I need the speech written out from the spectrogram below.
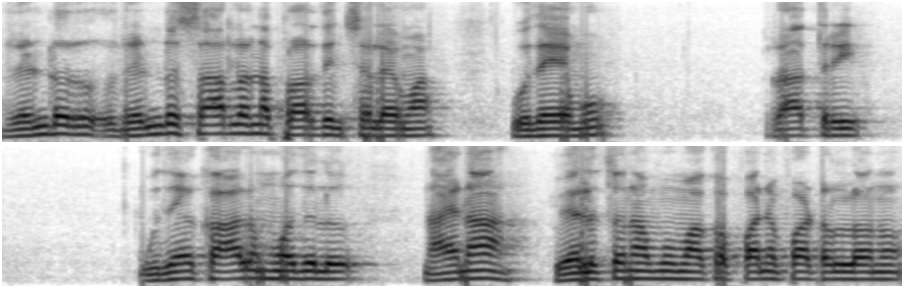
రెండు రెండు సార్లన్నా ప్రార్థించలేమా? ఉదయము రాత్రి ఉదయకాలం మొదలు. నాయనా వెళుతున్నాము మాకు పని పాటల్లోనూ.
